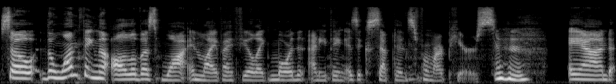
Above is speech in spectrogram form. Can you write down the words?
so the one thing that all of us want in life i feel like more than anything is acceptance from our peers mm-hmm. and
